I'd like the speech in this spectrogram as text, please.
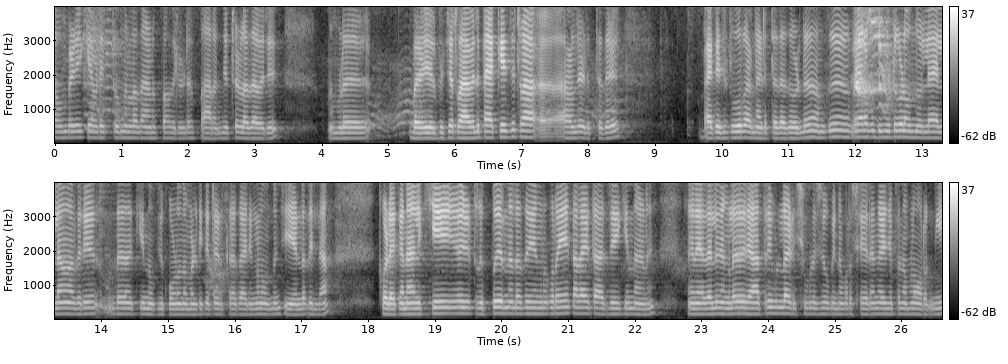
ആകുമ്പോഴേക്കും അവിടെ എത്തും എന്നുള്ളതാണ് ഇപ്പോൾ അവരോട് പറഞ്ഞിട്ടുള്ളത്. അവർ നമ്മൾ ഏൽപ്പിച്ച ട്രാവൽ പാക്കേജ് ട്രാ ആണ് എടുത്തത്. പാക്കേജ് ടൂറാണ് എടുത്തത്. അതുകൊണ്ട് നമുക്ക് വേറെ ബുദ്ധിമുട്ടുകളൊന്നുമില്ല. എല്ലാം അവർ ഇതാക്കി നോക്കിക്കോളും. നമ്മൾ ടിക്കറ്റ് എടുക്കുക കാര്യങ്ങളൊന്നും ചെയ്യേണ്ടതില്ല. കൊടൈക്കനാലിലേക്ക് ഒരു ട്രിപ്പ് എന്നുള്ളത് ഞങ്ങൾ കുറേ കാലമായിട്ട് ആഗ്രഹിക്കുന്നതാണ്. അങ്ങനെ ഏതായാലും ഞങ്ങൾ രാത്രി ഫുള്ള് അടിച്ചു പൊളിച്ചു. പിന്നെ കുറച്ച് നേരം കഴിഞ്ഞപ്പോൾ നമ്മൾ ഉറങ്ങി.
